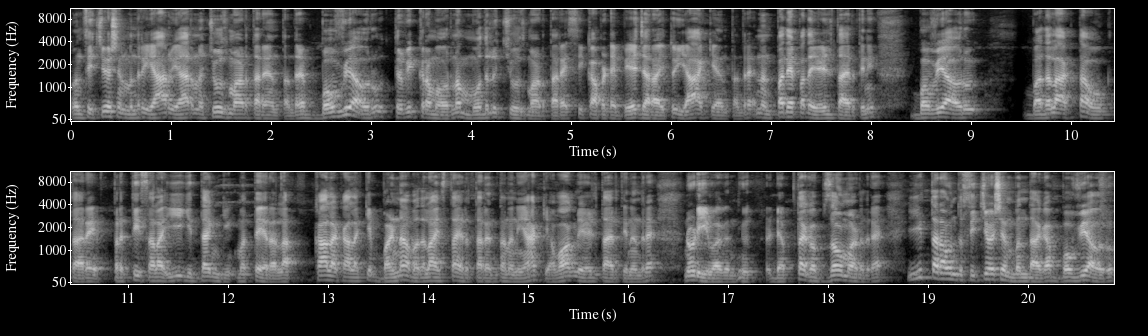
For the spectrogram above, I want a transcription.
ಒಂದು ಸಿಚುವೇಶನ್ ಬಂದರೆ ಯಾರು ಯಾರನ್ನ ಚೂಸ್ ಮಾಡ್ತಾರೆ ಅಂತಂದರೆ ಭವ್ಯ ಅವರು, ತ್ರಿವಿಕ್ರಮ್ ಅವ್ರನ್ನ ಮೊದಲು ಚೂಸ್ ಮಾಡ್ತಾರೆ. ಸಿಕ್ಕಾಪಟ್ಟೆ ಬೇಜಾರಾಯಿತು. ಯಾಕೆ ಅಂತಂದರೆ ನಾನು ಪದೇ ಪದೇ ಹೇಳ್ತಾ ಇರ್ತೀನಿ. ಭವ್ಯ ಅವರು ಬದಲಾಗ್ತಾ ಹೋಗ್ತಾರೆ. ಪ್ರತಿ ಸಲ ಈಗಿದ್ದಂಗೆ ಮತ್ತೆ ಇರಲ್ಲ. ಕಾಲ ಕಾಲಕ್ಕೆ ಬಣ್ಣ ಬದಲಾಯಿಸ್ತಾ ಇರ್ತಾರೆ ಅಂತ ನಾನು ಯಾಕೆ ಯಾವಾಗಲೂ ಹೇಳ್ತಾ ಇರ್ತೀನಿ ಅಂದರೆ, ನೋಡಿ ಇವಾಗ ನೀವು ಡೆಪ್ತಾಗಿ ಅಬ್ಸರ್ವ್ ಮಾಡಿದ್ರೆ, ಈ ಥರ ಒಂದು ಸಿಚುವೇಶನ್ ಬಂದಾಗ ಭವ್ಯ ಅವರು,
